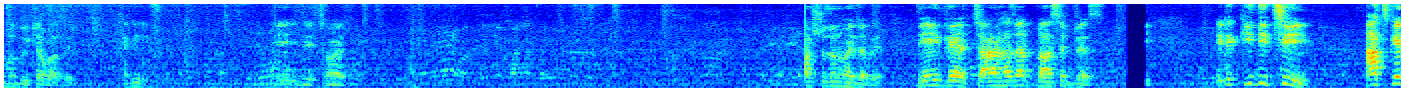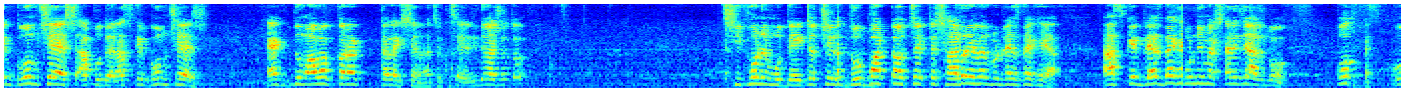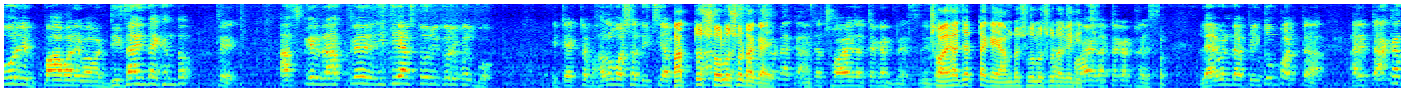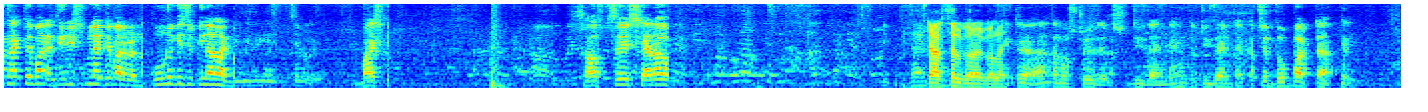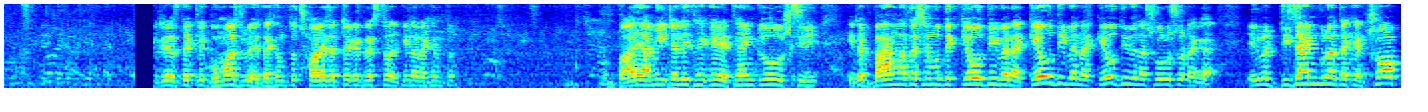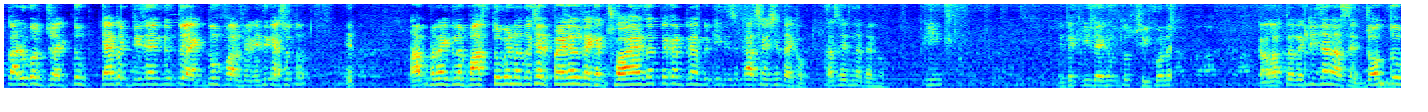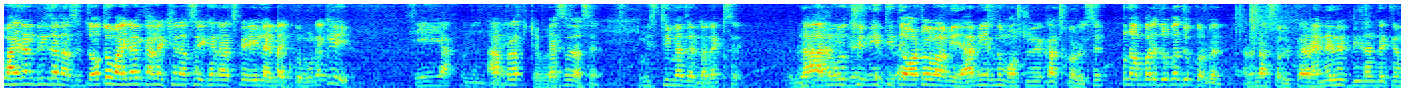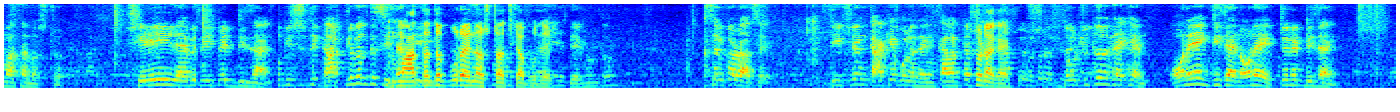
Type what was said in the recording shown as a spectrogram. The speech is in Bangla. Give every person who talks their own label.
Speaker 1: এখনও দুইটা বাজে। নাকি? এই যে ছয়। পাঁচশো জন হয়ে যাবে। এই ড্রেস চার হাজার ড্রেস এটা কি দিচ্ছি? আজকের গম শেষ, আপুদের, আজকের গম শেষ। একদম অবাক করার কালেকশন আচ্ছা হৃদয়, আসো তো। শিফনের মধ্যে, এটা হচ্ছে দোপাট্টা, হচ্ছে একটা শাড়ি। ফেলব ড্রেস দেখে আজকে ড্রেস দেখে পূর্ণিমার শাড়ি যে আসব। ওরে বাবা রে বাবা ডিজাইন দেখেন তো। আজকের রাত্রে ইতিহাস তৈরি করে ফেলব। এটা একটা ভালোবাসা দিচ্ছি
Speaker 2: মাত্র ষোলোশো টাকায়।
Speaker 1: এটা ছয় হাজার টাকার ড্রেস
Speaker 2: ছয় হাজার টাকায় আমরা ষোলোশো টাকায়
Speaker 1: ছয় হাজার টাকার ড্রেস ল্যাভেন্ডার পিঙ্ক দুপাট্টা। আরে টাকা থাকতে পারে জিনিস মিলাইতে পারবেন না। কোনো কিছু কিনা লাগবে বাইশ সবচেয়ে সেরা
Speaker 2: টার্সেল করা গলায়।
Speaker 1: এটা নষ্ট হয়ে যাবে। ডিজাইন দেখেন তো ডিজাইনটা হচ্ছে দোপাট্টা। ড্রেস দেখলে ঘুম আসবে। দেখেন তো ছয় হাজার টাকার ড্রেসটা কিনা, দেখেন তো। ভাই, আমি ইটালি থেকে থ্যাংক ইউ এটা বাংলাদেশের মধ্যে কেউ দিবে না, কেউ দিবে না, কেউ দিবে না ষোলোশো টাকা। এগুলো ডিজাইনগুলো দেখেন, সব কারুকার্য, একদম ক্যাটার ডিজাইন কিন্তু একদম পারফেক্ট এদিকে আসো তো। আপনারা এগুলো বাস্তবে না দেখছেন প্যানেল দেখেন। ছয় হাজার টাকার ড্রেস কি দিচ্ছে কাছে এসে দেখো, কাছে না দেখো। কি? এটা কি দেখেন তো? শিফনের কালারটা দেখ ডিজাইন আছে যত ভাইরাল ডিজাইন আছে যত ভাইরাল কালেকশন আছে এখানে আজকে এই লাইভ করব নাকি?
Speaker 3: সেই আগ পর্যন্ত
Speaker 1: আপনার মেসেজ আছে? মিষ্টি ম্যাজেন্টা না আমি বলছি নীতিতে অটল আমি আমি একদম অস্ট্রেলিয়ার কাজ করেছে। নাম্বারে যোগাযোগ করবেন? আরে না সরি প্যানেলের ডিজাইন দেখলে মাথা নষ্ট। সেই লেভেল রিপেট ডিজাইন কিছুতে কাটতে ফেলতেছি
Speaker 2: মাথা তো পুরাই নষ্ট আজকে আপুদের।
Speaker 1: দেখুন তো। সেল করা আছে। ডিফারেন্ট কাকে বলে দেখেন? কালারটা
Speaker 2: ষোলো টাকায়।
Speaker 1: ধরে দেখেন। অনেক ডিজাইন অনেক। ট্রেনের ডিজাইন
